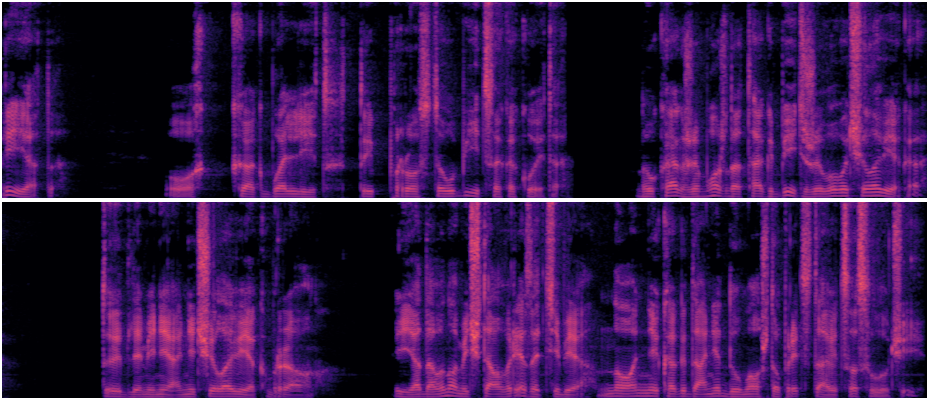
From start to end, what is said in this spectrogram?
приятно. Ох, как болит, ты просто убийца какой-то. Ну как же можно так бить живого человека? Ты для меня не человек, Браун. Я давно мечтал врезать тебе, но никогда не думал, что представится случай.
